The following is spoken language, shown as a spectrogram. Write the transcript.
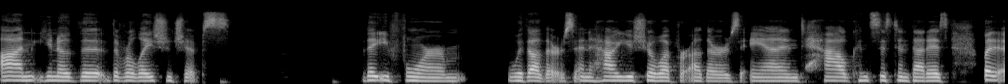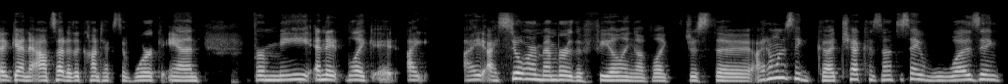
on, you know, the the relationships that you form with others and how you show up for others and how consistent that is but again outside of the context of work and for me and it like it i I, I still remember the feeling of like just the I don't want to say gut check because not to say wasn't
